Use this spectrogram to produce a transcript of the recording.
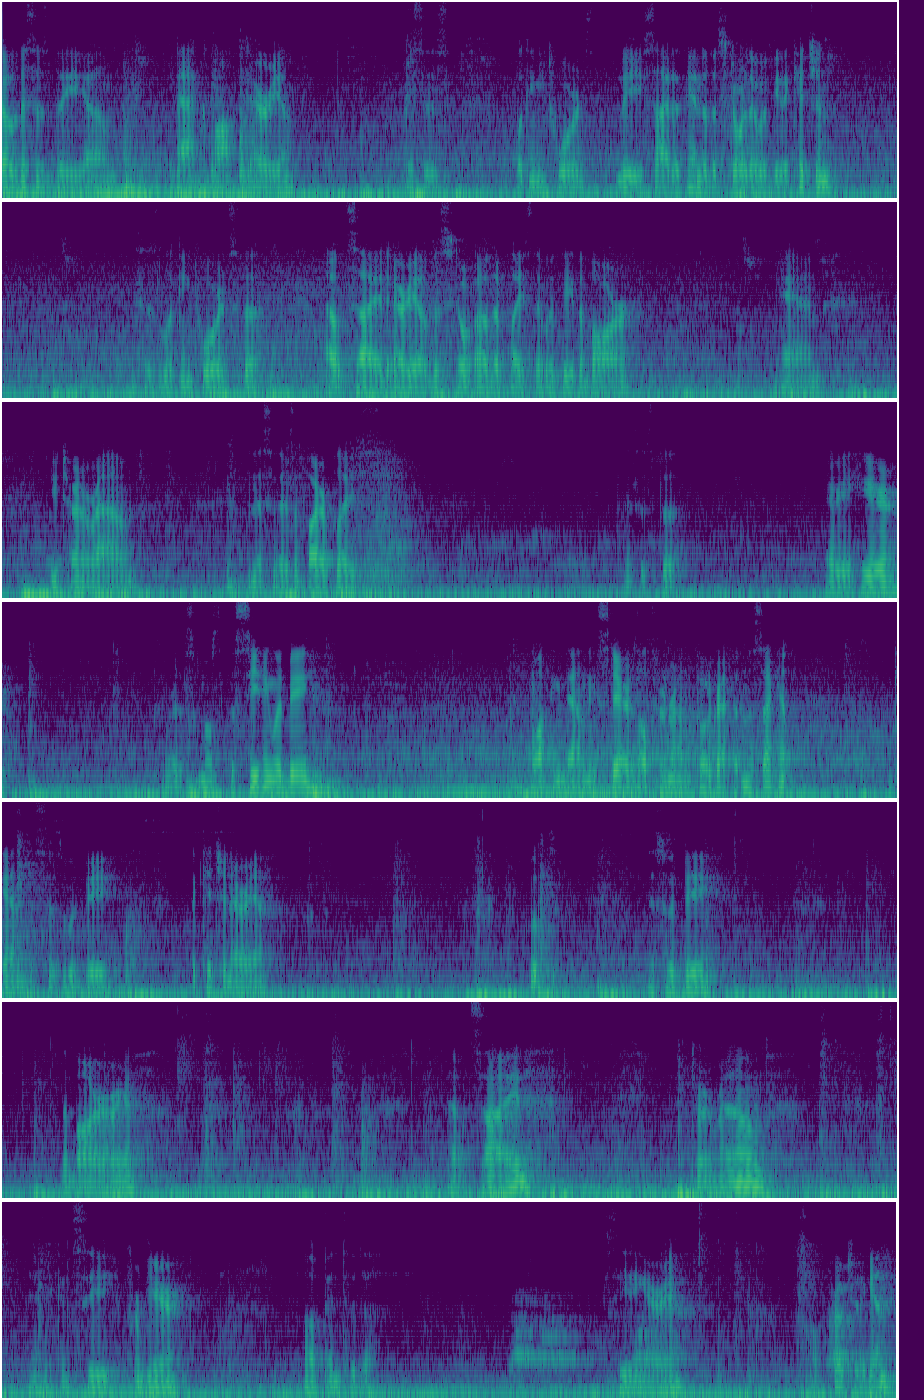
So this is the um, back loft area. This is looking towards the side of end of the store that would be the kitchen. This is looking towards the outside area of the store of the place that would be the bar. And you turn around and this there's a fireplace. This is the area here where this, most of the seating would be. Walking down these stairs, I'll turn around and photograph it in a second. Again, this is, would be the kitchen area. Oops. This would be the bar area. Outside, turn around, and you can see from here up into the seating area. I'll approach it again.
